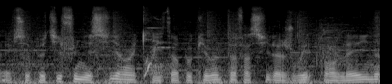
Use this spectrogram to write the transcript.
avec ce petit Funessir hein, qui est un Pokémon pas facile à jouer en lane.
